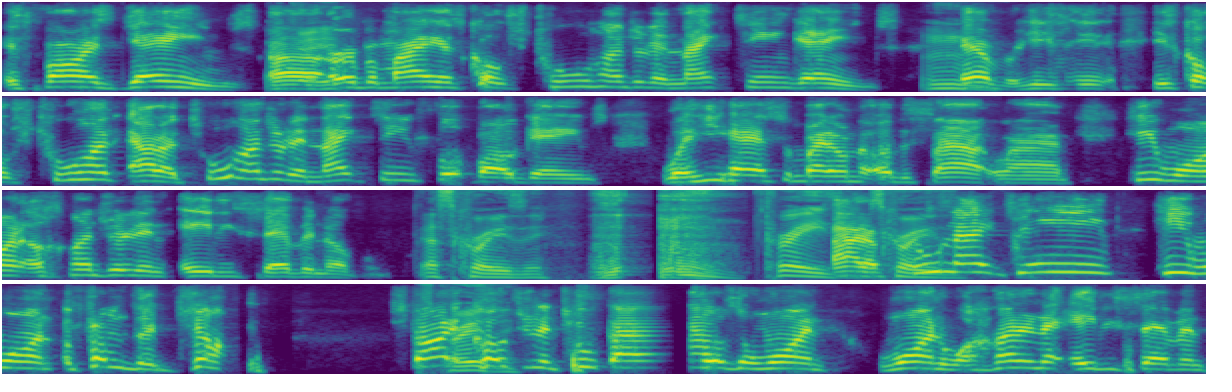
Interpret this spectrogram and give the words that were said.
As far as games, uh, Okay. Urban Meyer has coached 219 games Mm. ever. He's he- he's coached 200 out of 219 football games where he had somebody on the other sideline. He won 187 of them. That's crazy. Crazy. Out That's of crazy. 219, he won from the jump. Started coaching in 2001, won 187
